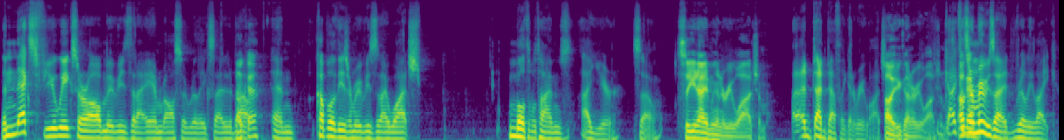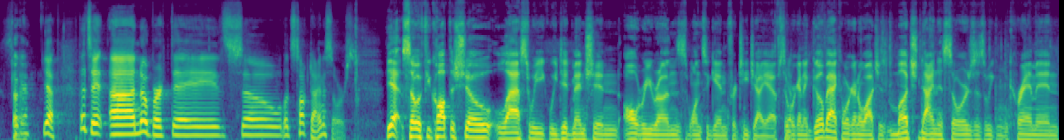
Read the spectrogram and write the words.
The next few weeks are all movies that I am also really excited about, Okay. and a couple of these are movies that I watch multiple times a year. So So you're not even going to rewatch them. I, I'm definitely gonna rewatch. Oh, you're going to rewatch them. because they're movies I really like. So, Okay. Yeah, that's it. Uh, no birthdays, so let's talk dinosaurs. Yeah, so if you caught the show last week, we did mention all reruns once again for TGIF. So we're going to go back and we're going to watch as much dinosaurs as we can cram in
